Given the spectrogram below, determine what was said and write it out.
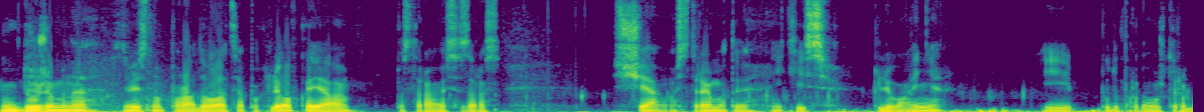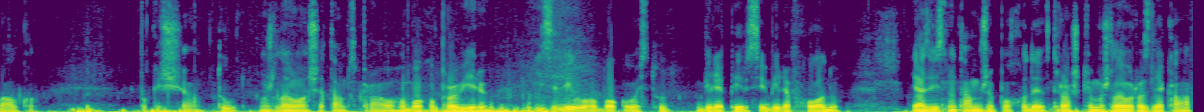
Дуже мене, звісно, порадувала ця покльовка. Я постараюся зараз ще ось тримати якісь клювання і буду продовжувати рибалку. Поки що тут, можливо, ще там з правого боку провірю. І з лівого боку, ось тут, біля пірсів, біля входу. Я, звісно, там вже походив трошки, можливо, розлякав,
